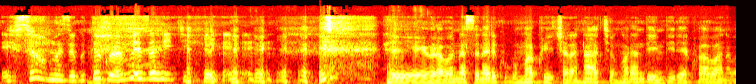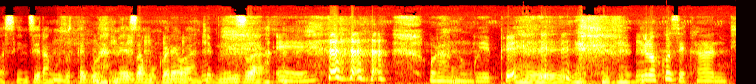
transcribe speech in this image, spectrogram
Ese wamaze gutegura ameza y'igihe Eh, urabona se nari kuguma kwicara ntacyo nkora ndindiriye ko abana basinzira ngo uze utegura neza mugore wanjye mwiza. Eh, urantunguye pe. Urakoze kandi.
